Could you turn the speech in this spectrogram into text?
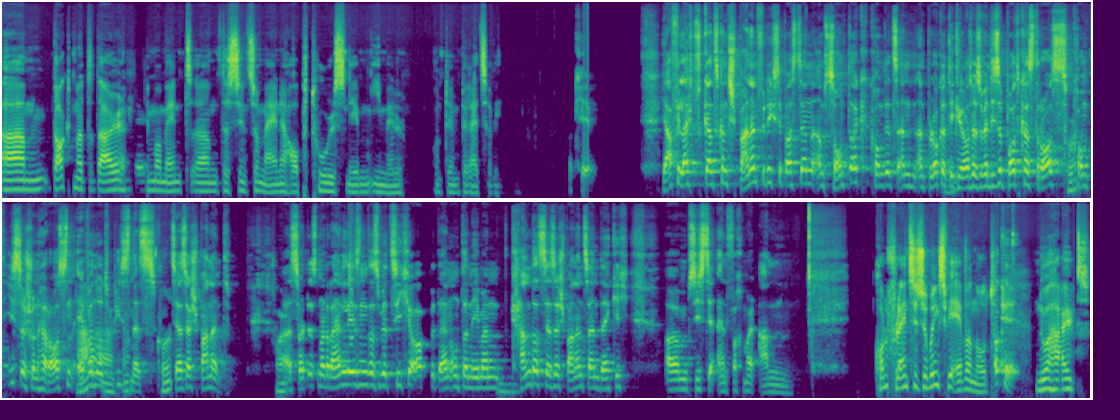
Ähm, taugt mir total okay. im Moment. Ähm, das sind so meine Haupttools neben E-Mail und dem bereits erwähnten. Okay. Ja, vielleicht ganz, ganz spannend für dich, Sebastian. Am Sonntag kommt jetzt ein, ein Blogartikel raus. Also wenn dieser Podcast rauskommt, cool. ist er schon heraus. Ah, Evernote okay. Business. Cool. Sehr, sehr spannend. Cool. Äh, solltest mal reinlesen, das wird sicher auch für dein Unternehmen, kann das sehr, sehr spannend sein, denke ich. Ähm, siehst dir einfach mal an. Confluence ist übrigens wie Evernote. Okay. Nur halt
